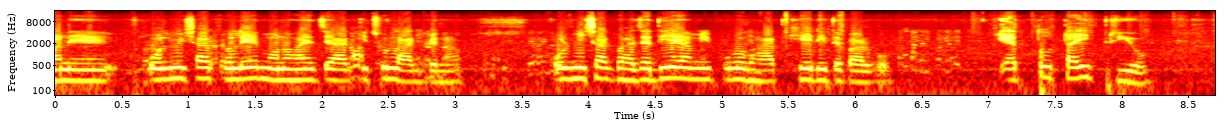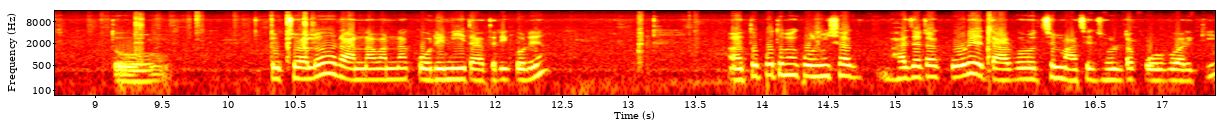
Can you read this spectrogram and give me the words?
মানে কলমি শাক হলে মনে হয় যে আর কিছু লাগবে না। কলমি শাক ভাজা দিয়ে আমি পুরো ভাত খেয়ে নিতে পারব। এতটাই প্রিয়। তো তো চলো রান্না বান্না করে নিই তাড়াতাড়ি করে। তো প্রথমে কলমি শাক ভাজাটা করে তারপর হচ্ছে মাছের ঝোলটা করব আর কি।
